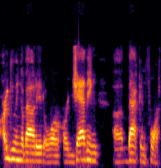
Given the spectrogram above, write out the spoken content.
arguing about it or or jabbing uh, back and forth.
